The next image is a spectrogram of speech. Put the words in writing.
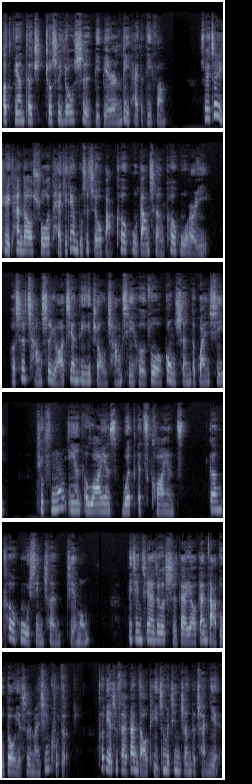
advantage 就是优势，比别人厉害的地方。所以这里可以看到说，台积电不是只有把客户当成客户而已，而是尝试有要建立一种长期合作共生的关系。To form an alliance with its clients，跟客户形成结盟。毕竟现在这个时代要单打独斗也是蛮辛苦的，特别是在半导体这么竞争的产业。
